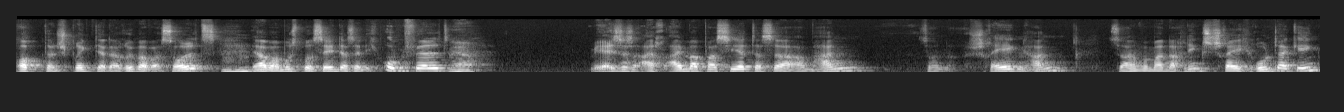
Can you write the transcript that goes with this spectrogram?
Ob, dann springt er darüber, was soll's. Mhm. Ja, man muss bloß sehen, dass er nicht umfällt. Ja. Mir ist es auch einmal passiert, dass er am Hang, so einen schrägen Hang, sagen wir mal nach links schräg runter ging,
